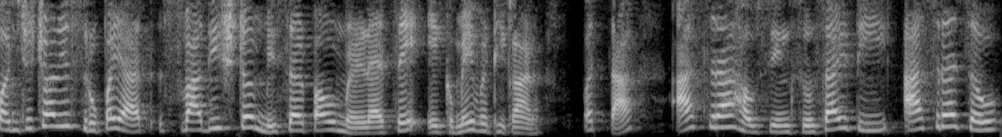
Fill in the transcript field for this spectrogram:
पंचेचाळीस रुपयात स्वादिष्ट मिसळपाव मिळण्याचे एकमेव ठिकाण पत्ता આસરા હાઉસિંગ સોસાયટી આસરા ચૌક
